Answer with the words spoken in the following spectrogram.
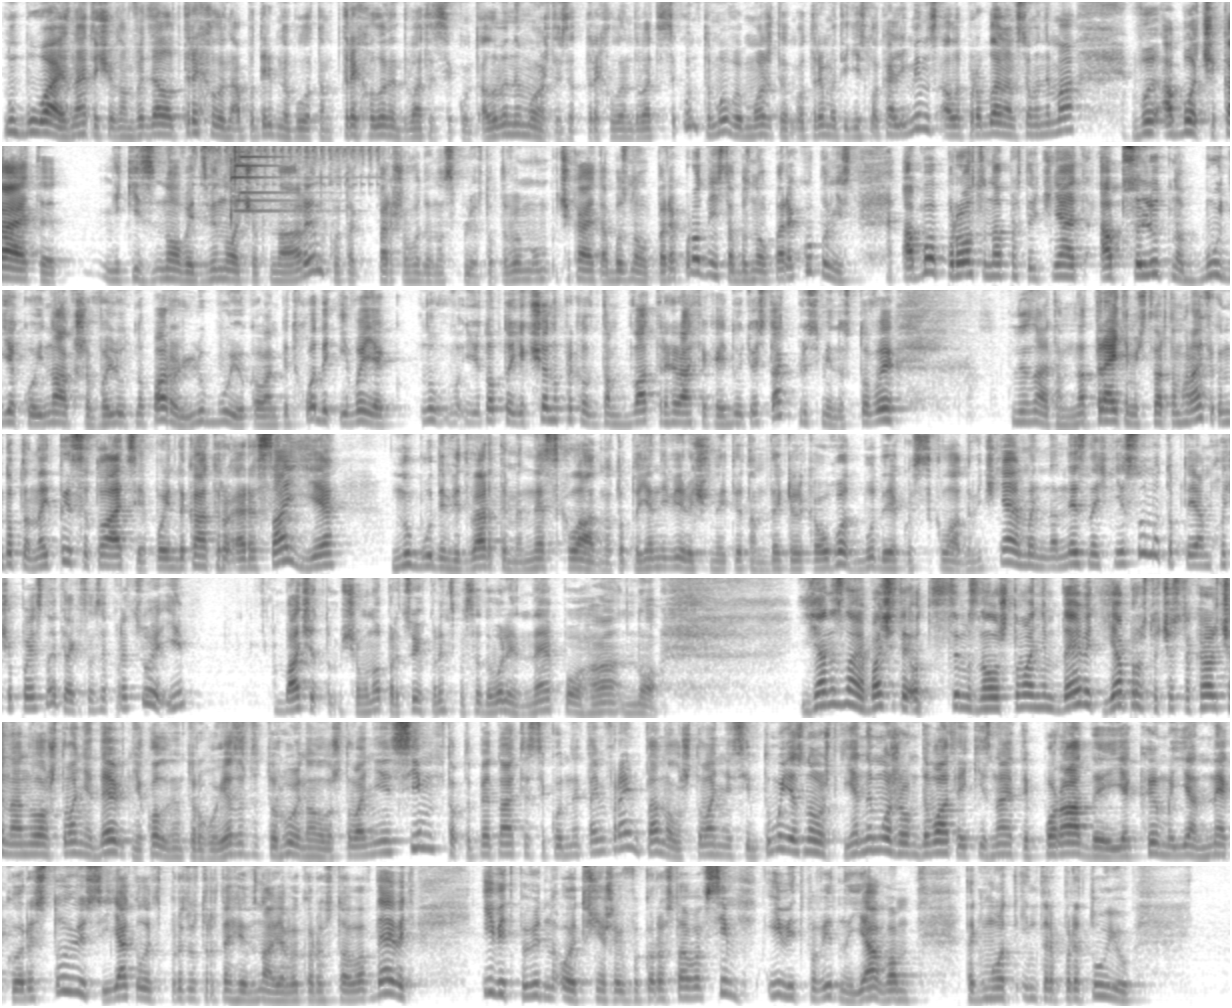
Ну, буває, знаєте, що там ви взяли 3 хвилини, а потрібно було там 3 хвилини 20 секунд. Але ви не можете взяти 3 хвилини 20 секунд, тому ви можете отримати якийсь локальний мінус, але проблеми в цьому нема. Ви або чекаєте якийсь новий дзвіночок на ринку, так перша година з плюс. Тобто ви чекаєте або знову перепроданість, або знову перекупленість, або просто-напросто відчиняєте абсолютно будь-яку інакшу валютну пару, любу, яка вам підходить, і ви як. Ну, тобто, якщо, наприклад, там 2-3 графіка йдуть ось так, плюс-мінус, то ви. Не знаю, там на третьому, четвертому графіку, ну тобто знайти ситуацію по індикатору RSI є, ну будемо відвертими, не складно. Тобто я не вірю, що знайти там декілька угод буде якось складно. Відчиняємо ми на незначні суми, тобто я вам хочу пояснити, як це все працює, і бачите, що воно працює, в принципі, все доволі непогано. Я не знаю, бачите, от з цим з налаштуванням 9, я просто, чесно кажучи, на налаштуванні 9 ніколи не торгую. Я завжди торгую на налаштуванні 7, тобто 15 секундний таймфрейм та налаштування 7. Тому я знову ж таки я не можу вам давати якісь, знаєте, поради, якими я не користуюсь. Я колись про цю стратегію знав, я використовував 9. І відповідно, ой, точніше, використовував 7, і відповідно я вам так мовити інтерпретую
